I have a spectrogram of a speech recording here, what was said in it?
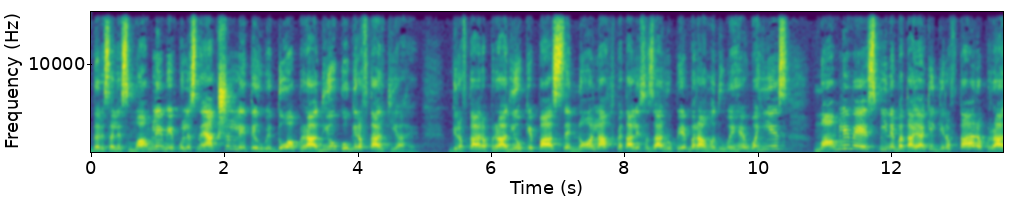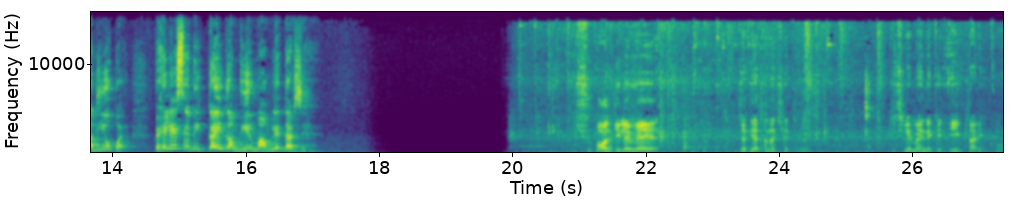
दरअसल इस मामले में पुलिस ने एक्शन लेते हुए दो अपराधियों को गिरफ़्तार किया है। गिरफ़्तार अपराधियों के पास से नौ लाख पैतालीस हज़ार रुपए बरामद हुए हैं। वहीं इस मामले में एसपी ने बताया कि गिरफ़्तार अपराधियों पर पहले से भी कई गंभीर मामले दर्ज हैं। सुपौल ज़िले में जदिया थाना क्षेत्र में पिछले महीने के एक तारीख को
